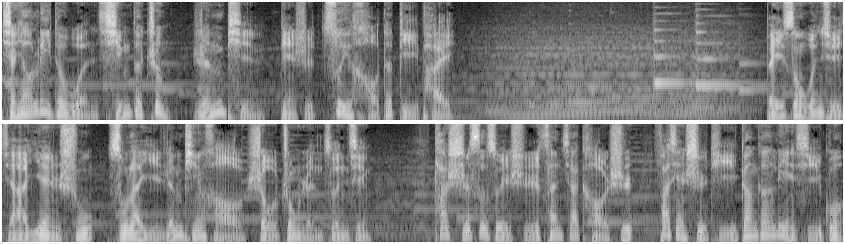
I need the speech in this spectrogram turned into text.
想要立得稳、行得正，人品便是最好的底牌。北宋文学家晏殊素来以人品好受众人尊敬。他十四岁时参加考试，发现试题刚刚练习过，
